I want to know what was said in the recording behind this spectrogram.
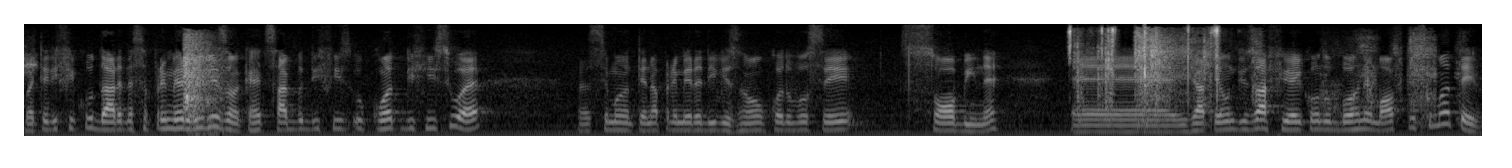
vai ter dificuldade nessa primeira divisão, que a gente sabe o, difícil, o quanto difícil é né, se manter na primeira divisão quando você sobe, né? É, já tem um desafio aí quando o Bournemouth que se manteve.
